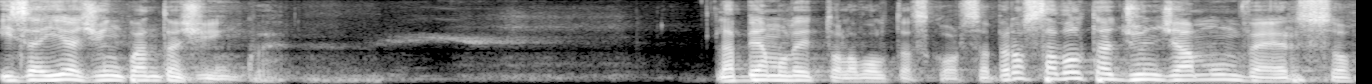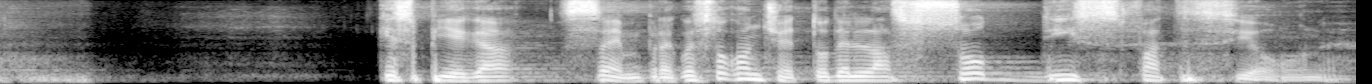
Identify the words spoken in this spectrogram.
Isaia 55. L'abbiamo letto la volta scorsa, però stavolta aggiungiamo un verso che spiega sempre questo concetto della soddisfazione.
